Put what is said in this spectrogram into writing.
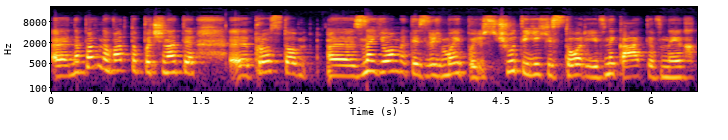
Е, Напевно, варто починати е, просто е, знайомитись з людьми, по- чути їх історії, вникати в них.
